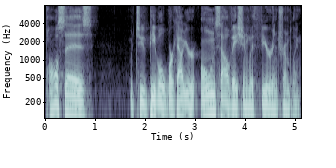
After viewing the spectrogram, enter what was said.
Paul says to people, work out your own salvation with fear and trembling.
